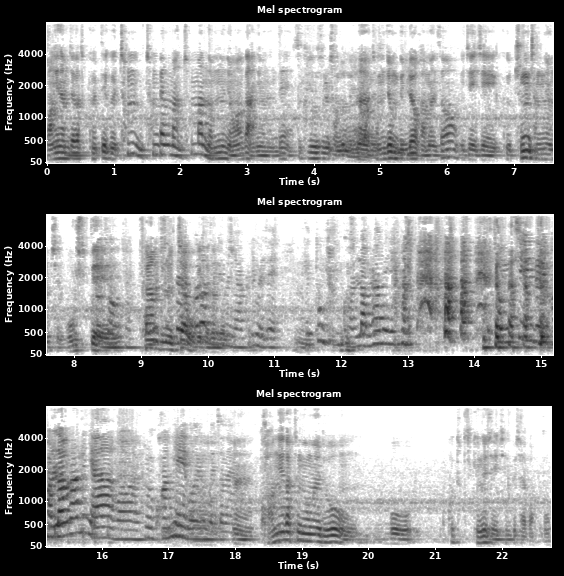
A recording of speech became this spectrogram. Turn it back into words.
왕의 남자가 그때 그 천, 천백만, 천만 넘는 영화가 아니었는데, 스크린 수를 점점 어, 늘려가면서 점점 늘려가면서, 이제, 이제 그 중장년층, 50대 그렇죠, 그렇죠. 사람들을 짜오게 되는 거죠. 그리고 이제 음. 대통령 관람을 하느냐, 정치인들이 관람을 하느냐, 막 그런 광해 뭐 이런 거 있잖아요. 네, 광해 같은 경우에도, 뭐, 그것도 굉장히 재밌- 재밌게 잘 봤고,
